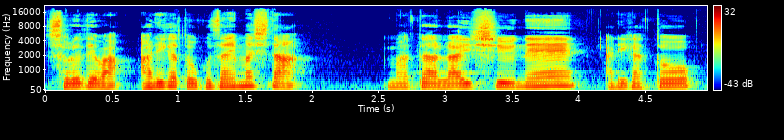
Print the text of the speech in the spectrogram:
それではありがとうございました。また来週ね。ありがとう。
